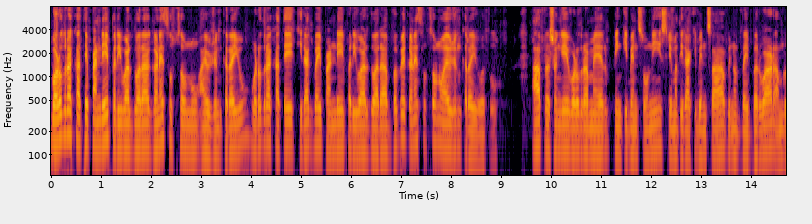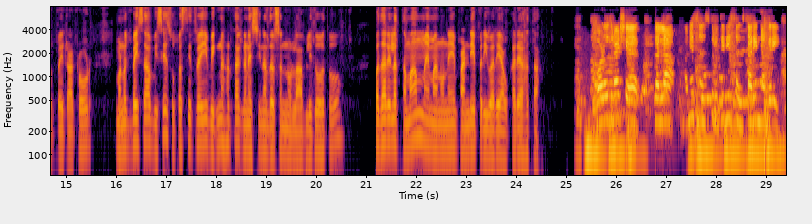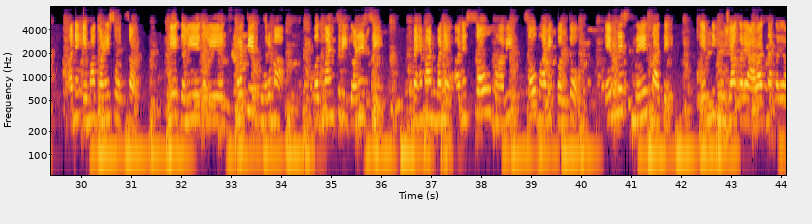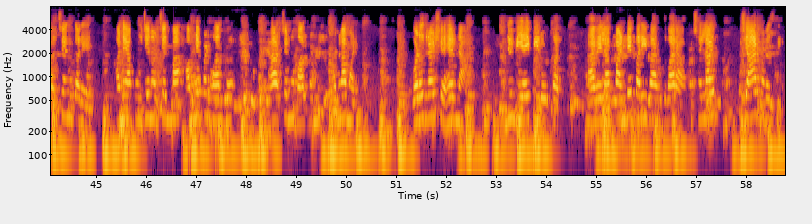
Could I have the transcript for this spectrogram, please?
વડોદરા ખાતે પાંડે પરિવાર દ્વારા ગણેશ ઉત્સવનું આયોજન કરાયું. વડોદરા ખાતે ચિરાગભાઈ પાંડે પરિવાર દ્વારા ભવ્ય ગણેશ ઉત્સવનું આયોજન કરાયું હતું. આ પ્રસંગે વડોદરા મેયર પિંકીબેન સોની, શ્રીમતી રાખીબેન શાહ, વિનોદભાઈ ભરવાડ, અમૃતભાઈ રાઠોડ, મનોજભાઈ શાહ વિશેષ ઉપસ્થિત રહી વિઘ્નહર્તા ગણેશજીના દર્શનનો લાભ લીધો હતો. પધારેલા તમામ મહેમાનોને પાંડે પરિવારે આવકાર્યા હતા. વડોદરા શહેર, કલા અને સંસ્કૃતિની સંસ્કારી નગરી અને એમાં ગણેશોત્સવ. કે ગલીએ ગલીએ પ્રત્યેક ઘરમાં ભગવાન શ્રી ગણેશજી મહેમાન બને અને સૌ ભાવિક સૌ ભાવિક ભક્તો એમને સ્નેહ સાથે એમની પૂજા કરે, આરાધના કરે, અર્ચન કરે અને આ પૂજન અર્ચનમાં અમને પણ ભાગ આ અર્ચનનો ભાગ બન- બનવા મળે. વડોદરા શહેરના ન્યૂ વીઆઈપી રોડ પર આવેલા પાંડે પરિવાર દ્વારા છેલ્લા ચાર વર્ષથી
